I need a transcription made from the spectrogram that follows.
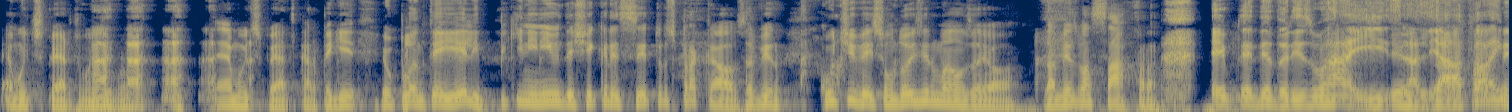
É muito esperto, mandíbula. é muito esperto, cara. Peguei, eu plantei ele pequenininho, deixei crescer, trouxe pra cá, ó, você viram? Cultivei, são dois irmãos aí, ó, da mesma safra. Empreendedorismo raiz. Aliás, falar em Exatamente.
